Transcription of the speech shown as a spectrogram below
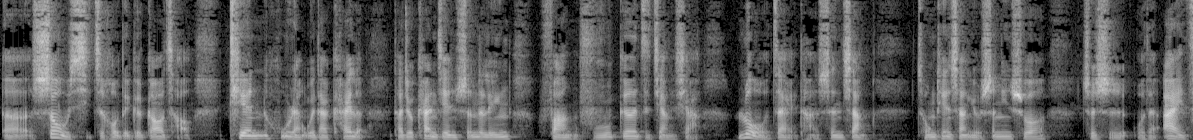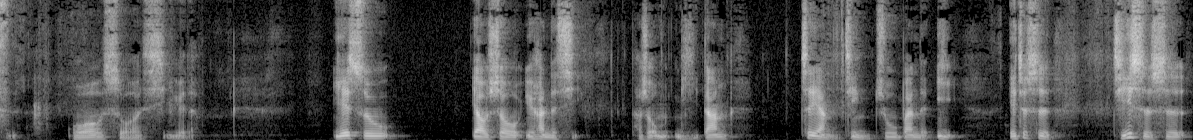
呃受洗之后的一个高潮。天忽然为他开了，他就看见神的灵仿佛鸽子降下。落在他身上，从天上有声音说：“这是我的爱子，我所喜悦的。”耶稣要受约翰的洗，他说：“我们理当这样尽诸般的义，也就是，即使是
